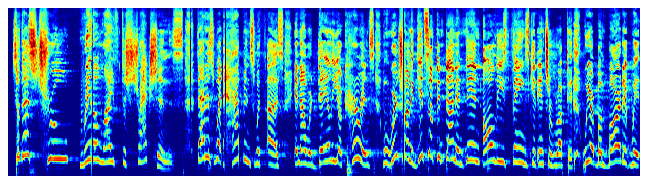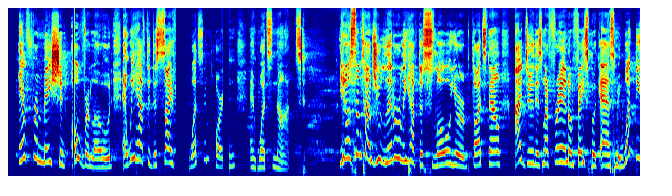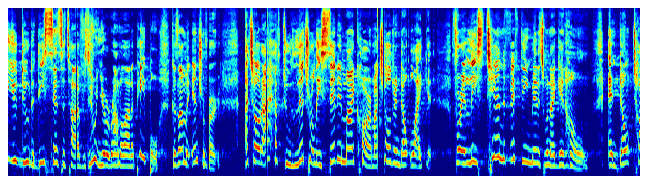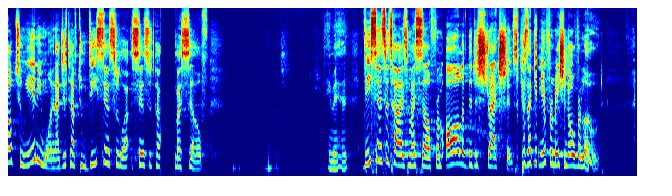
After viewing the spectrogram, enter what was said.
So that's true real life distractions. That is what happens with us in our daily occurrence when we're trying to get something done and then all these things get interrupted. We are bombarded with information overload and we have to decipher what's important and what's not. You know, sometimes you literally have to slow your thoughts down. I do this. My friend on Facebook asked me, What do you do to desensitize when you're around a lot of people? Because I'm an introvert. I told her I have to literally sit in my car. My children don't like it. For at least 10 to 15 minutes when I get home and don't talk to anyone. I just have to desensitize myself. Amen. Desensitize myself from all of the distractions because I get information overload.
